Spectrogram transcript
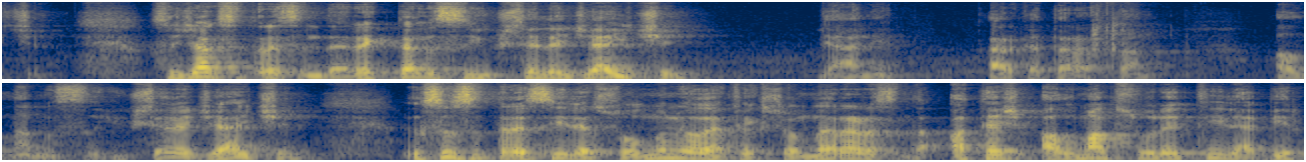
için. Sıcak stresinde rektal ısı yükseleceği için yani arka taraftan alınan ısı yükseleceği için ısı stresiyle solunum yolu enfeksiyonları arasında ateş almak suretiyle bir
